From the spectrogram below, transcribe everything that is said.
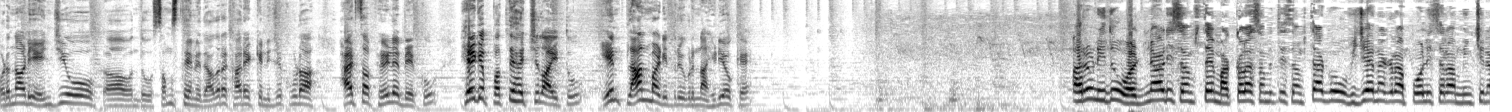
ಒಡನಾಡಿ ಎನ್ ಜಿ ಒ ಒಂದು ಸಂಸ್ಥೆ ಏನಿದೆ ಅದರ ಕಾರ್ಯಕ್ಕೆ ನಿಜಕ್ಕೂ ಕೂಡ ಹ್ಯಾಟ್ಸ್ ಆಫ್ ಹೇಳಲೇಬೇಕು ಹೇಗೆ ಪತ್ತೆ ಹಚ್ಚಲಾಯಿತು? ಏನು ಪ್ಲಾನ್ ಮಾಡಿದ್ರು ಇವರನ್ನ ಹಿಡಿಯೋಕೆ? ಅರುಣ್, ಇದು ಒಡ್ನಾಡಿ ಸಂಸ್ಥೆ, ಮಕ್ಕಳ ಸಮಿತಿ ಸಂಸ್ಥೆ ಹಾಗೂ ವಿಜಯನಗರ ಪೊಲೀಸರ ಮಿಂಚಿನ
